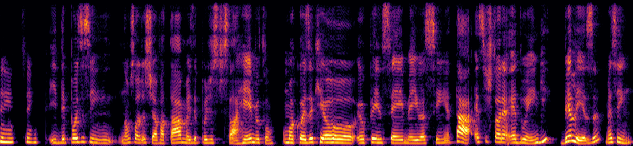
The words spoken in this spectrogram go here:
Sim, sim. E depois, assim, não só de assistir Avatar, mas depois de assistir, sei lá, Hamilton, uma coisa que eu, eu pensei meio assim é, tá, essa história é do Eng, beleza, mas assim,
